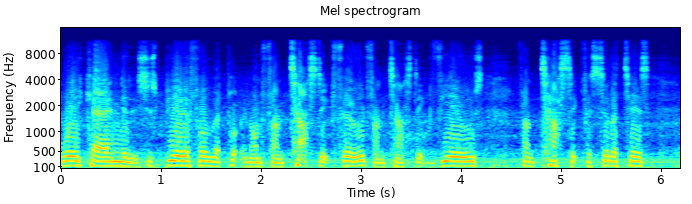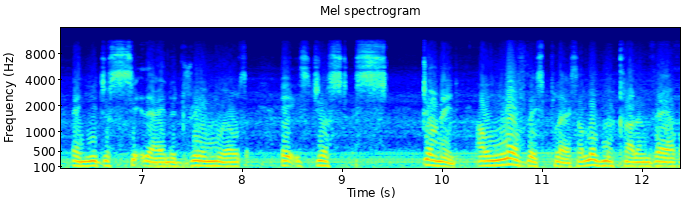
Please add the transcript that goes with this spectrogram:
weekend and it's just beautiful. They're putting on fantastic food fantastic views fantastic facilities and you just sit there in a dream world. It's just stunning. I love this place. I love McLaren Vale.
